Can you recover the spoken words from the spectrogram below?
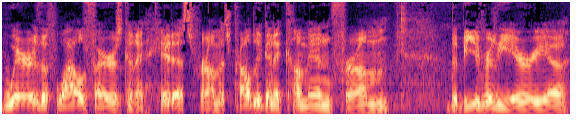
where the wildfire is going to hit us from. It's probably going to come in from the Beaverley area,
